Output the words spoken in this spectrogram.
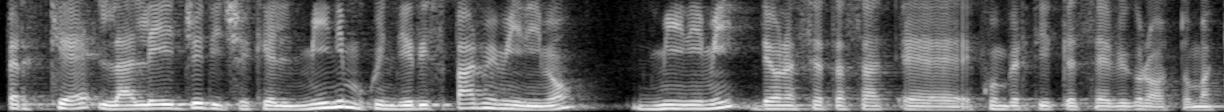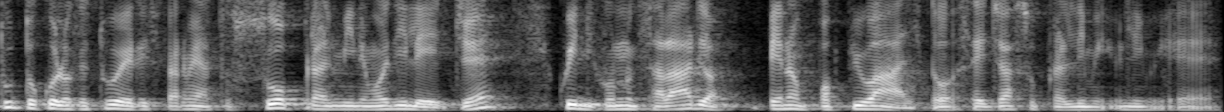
Perché la legge dice che il minimo, quindi i risparmi minimo, minimi devono essere tassa- eh, convertiti al 6,8, ma tutto quello che tu hai risparmiato sopra il minimo di legge, quindi con un salario appena un po' più alto, sei già sopra il, limi- eh,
